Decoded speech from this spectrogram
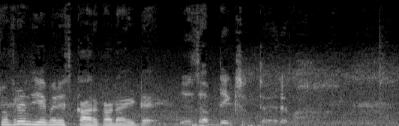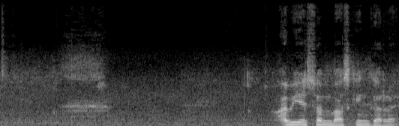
सो फ्रेंड्स ये मेरे इस कार का डाइट है। ये सब देख सकते हो देखो अभी ये सन बास्किंग कर रहा है।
